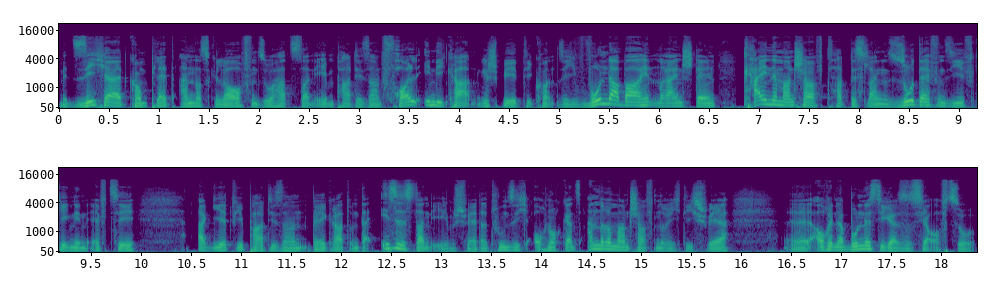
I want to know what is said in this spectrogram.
mit Sicherheit komplett anders gelaufen. So hat es dann eben Partisan voll in die Karten gespielt. Die konnten sich wunderbar hinten reinstellen. Keine Mannschaft hat bislang so defensiv gegen den FC agiert wie Partisan Belgrad und da ist es dann eben schwer. Da tun sich auch noch ganz andere Mannschaften richtig schwer. Äh, auch in der Bundesliga ist es ja oft so.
